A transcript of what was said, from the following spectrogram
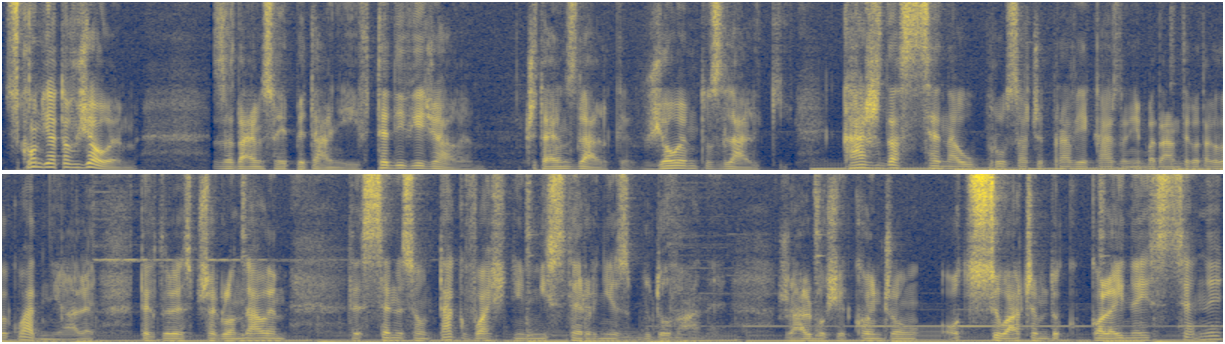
Skąd ja to wziąłem? Zadałem sobie pytanie i wtedy wiedziałem, czytając lalkę, wziąłem to z lalki. Każda scena u Prusa, czy prawie każda, nie badałem tego tak dokładnie, ale te, które przeglądałem, te sceny są tak właśnie misternie zbudowane, że albo się kończą odsyłaczem do kolejnej sceny,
